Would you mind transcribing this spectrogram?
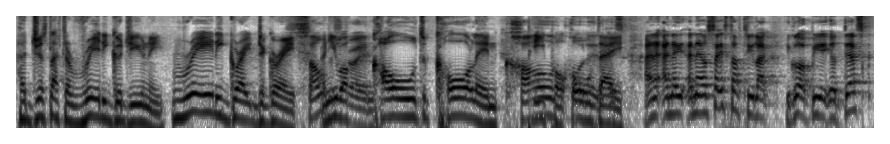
had just left a really good uni, really great degree, Soul and you were destroying. cold calling cold people all day. It's- And, and, they, and they'll say stuff to you like, you got to be at your desk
